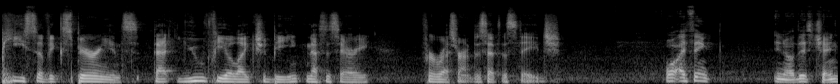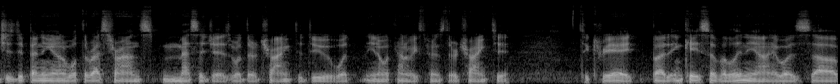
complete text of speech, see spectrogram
piece of experience that you feel like should be necessary for a restaurant to set the stage? Well, I think you know this changes depending on what the restaurant's message is, what they're trying to do, what you know what kind of experience they're trying to to create. But in case of Alinea, it was uh,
